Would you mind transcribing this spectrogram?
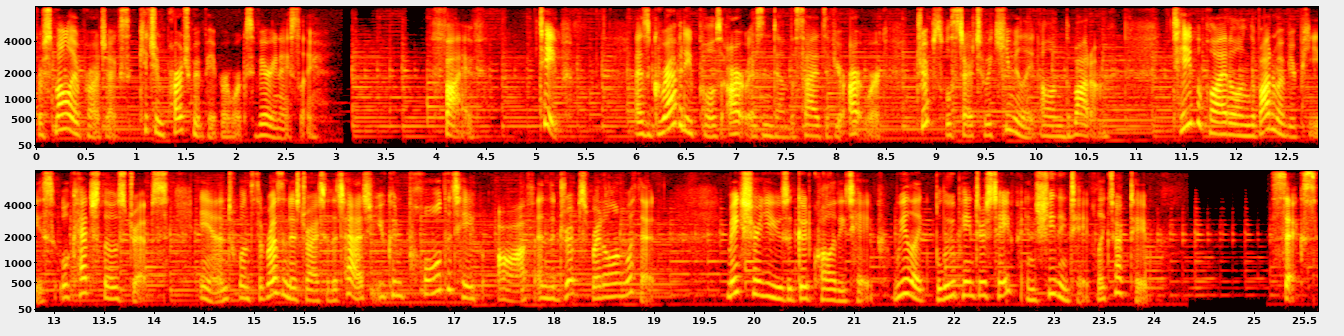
For smaller projects, kitchen parchment paper works very nicely. 5. Tape. As gravity pulls art resin down the sides of your artwork, drips will start to accumulate along the bottom. Tape applied along the bottom of your piece will catch those drips, and once the resin is dry to the touch, you can pull the tape off and the drips right along with it. Make sure you use a good quality tape. We like blue painter's tape and sheathing tape like duct tape. 6.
